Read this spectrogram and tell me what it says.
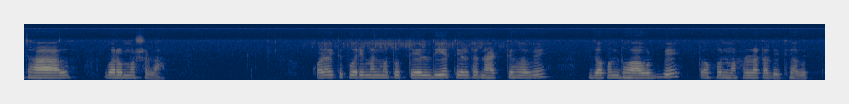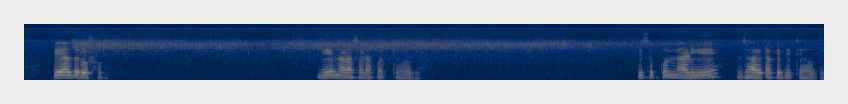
ঝাল, গরম মশলা। কড়াইতে পরিমাণ মতো তেল দিয়ে তেলটা নাড়তে হবে। যখন ধোয়া উঠবে তখন মশলাটা দিতে হবে। পেঁয়াজ রসুন দিয়ে নাড়াচাড়া করতে হবে। কিছুক্ষণ নাড়িয়ে ঝালটাকে দিতে হবে।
